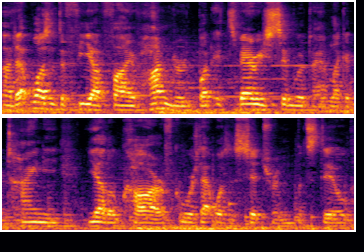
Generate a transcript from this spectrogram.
Uh, that wasn't the Fiat 500, but it's very similar to have like a tiny yellow car. Of course, that was a Citroen, but still,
